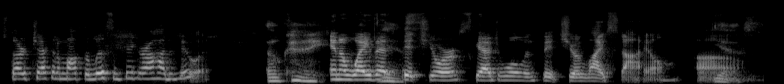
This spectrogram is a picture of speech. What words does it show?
start checking them off the list and figure out how to do it. Okay. In a way that yes. fits your schedule and fits your lifestyle. Um, yes.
